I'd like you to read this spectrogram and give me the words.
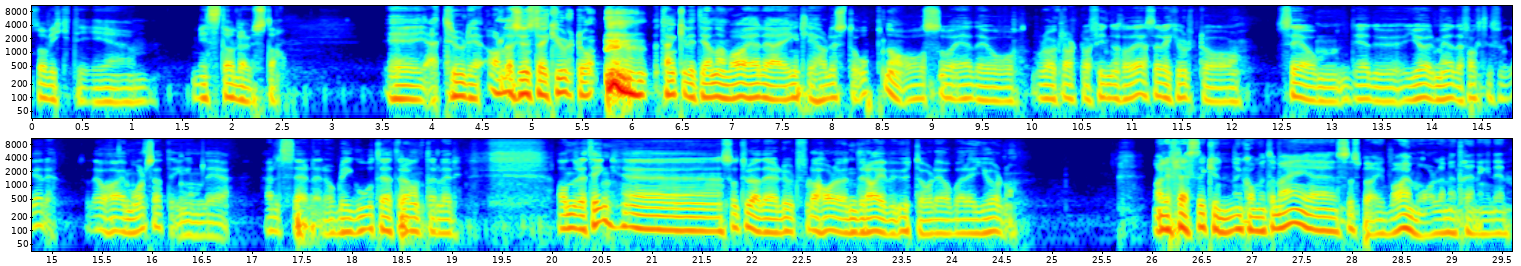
så viktig, eh, Mr. Laustad? Eh, Jeg tror det alle syns det er kult å tenke litt gjennom hva er det jeg egentlig har lyst til å oppnå. Og så er det jo, når du har klart å finne ut av det, så er det kult å se om det du gjør med det, faktisk fungerer. Så det å ha en målsetting, om det er helse eller å bli god til et eller annet eller andre ting, eh, så tror jeg det er lurt. For da har du en drive utover det å bare gjøre noe. Når de fleste kundene kommer til meg, eh, så spør jeg hva er målet med treningen din.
